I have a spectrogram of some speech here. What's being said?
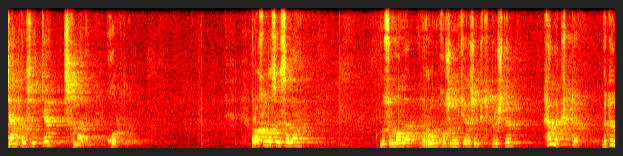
jang qilishlikka chiqmadi. Qo'rqdi. Rasululloh sollallohu alayhi vasallam musulmonlar rum qo'shinining kelishini kutib turishdi. Hamma kutdi. Butun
